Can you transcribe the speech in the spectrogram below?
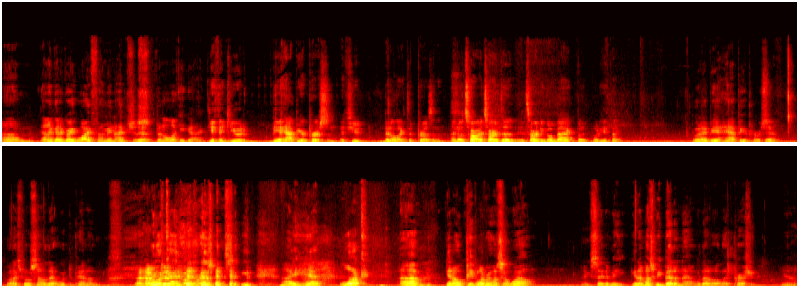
Um, and I've got a great wife. I mean, I've just Yeah. been a lucky guy. Do you think you would be a happier person if you'd been elected president? I know it's hard. It's hard to it's hard to go back, but what do you think? Would I be a happier person? Yeah. Well, I suppose some of that would depend on On how you what kind of a presidency I had. Look, um, you know, people every once in a while like say to me, you know, it must be better now without all that pressure. You know,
